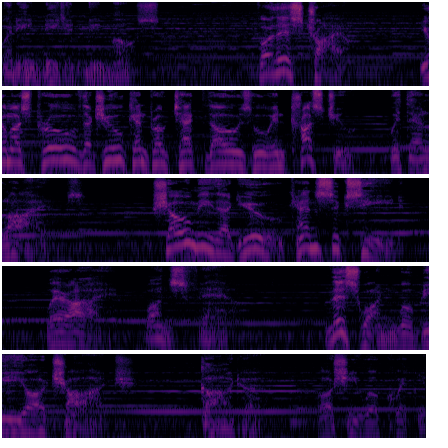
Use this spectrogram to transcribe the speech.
when he needed me most. For this trial, you must prove that you can protect those who entrust you with their lives. Show me that you can succeed where I once failed. This one will be your charge. Guard her, or she will quickly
